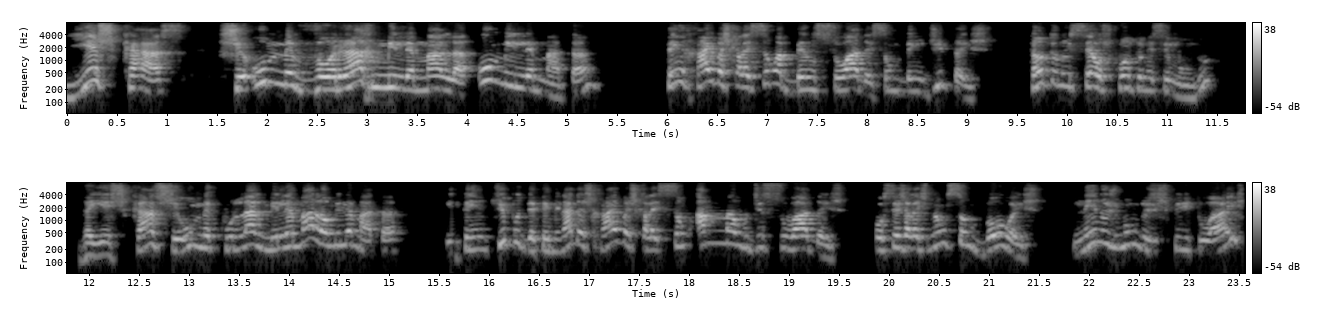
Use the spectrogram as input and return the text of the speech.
Yeshkas She'u mevorach milemala u milemata. Tem raivas que elas são abençoadas, são benditas, tanto nos céus quanto nesse mundo. Veyeshkas she'u mekulal milemala u milemata. E tem tipo determinadas raivas que elas são amaldiçoadas, ou seja, elas não são boas, nem nos mundos espirituais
